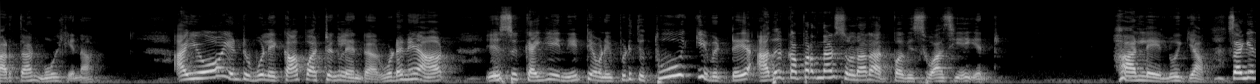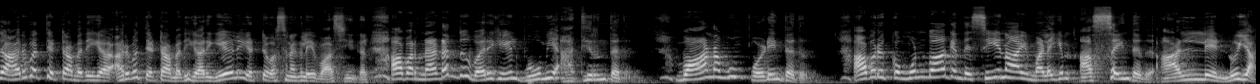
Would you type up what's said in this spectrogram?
பார்த்தான் மூழ்கினான். ஐயோ என்று மூளை காப்பாற்றுங்கள் என்றார். உடனே ஆ- இயேசு கையை நீட்டி அவனை பிடித்து தூக்கி விட்டு அதுக்கப்புறம் தான் சொல்கிறார் அற்ப விசுவாசியை என்று. ஹாலே லூயா சங்கீதம் அறுபத்தெட்டாம் அதிகார அறுபத்தெட்டாம் அதிகாரி ஏழு எட்டு வசனங்களை வாசியுங்கள். அவர் நடந்து வருகையில் பூமி அதிர்ந்தது வானமும் பொழிந்தது. அவருக்கு முன்பாக இந்த சீனாய் மலையும் அசைந்தது. அல்லே லுயா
